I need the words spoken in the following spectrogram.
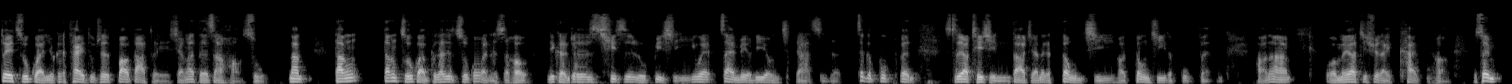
对主管有个态度就是抱大腿，想要得着好处。那当当主管不再是主管的时候，你可能就是弃之如敝屣，因为再没有利用价值的。这个部分是要提醒大家那个动机和动机的部分。好，那我们要继续来看哈。所以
